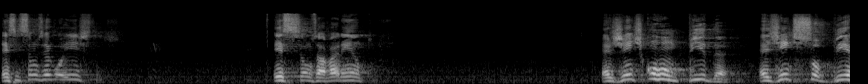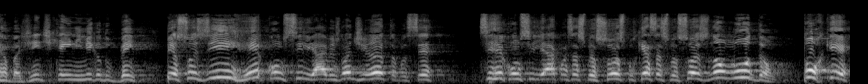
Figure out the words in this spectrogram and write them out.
Esses são os egoístas. Esses são os avarentos. É gente corrompida, é gente soberba, gente que é inimiga do bem, pessoas irreconciliáveis. Não adianta você se reconciliar com essas pessoas, porque essas pessoas não mudam. Por quê?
